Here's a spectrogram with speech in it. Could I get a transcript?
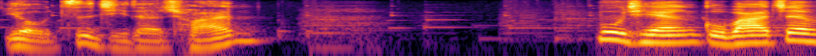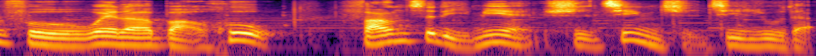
有自己的船。目前古巴政府为了保护，房子里面是禁止进入的，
